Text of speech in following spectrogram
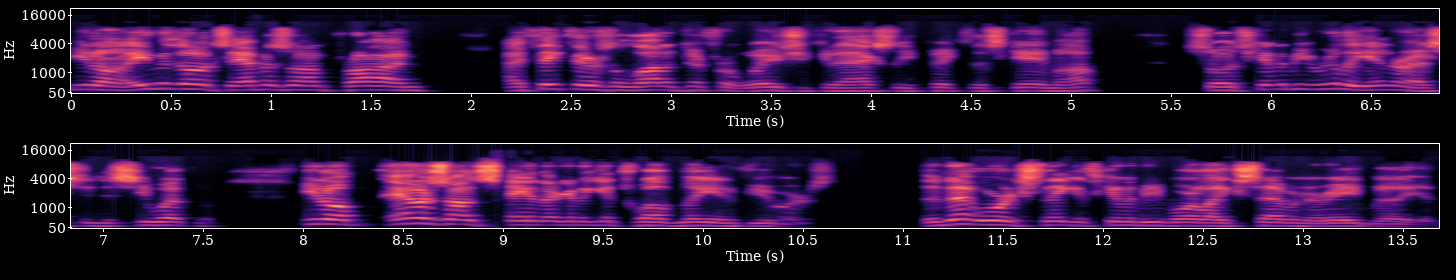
you know, even though it's Amazon Prime, I think there's a lot of different ways you can actually pick this game up. So it's going to be really interesting to see what, you know, Amazon's saying they're going to get 12 million viewers. The networks think it's going to be more like seven or eight million.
